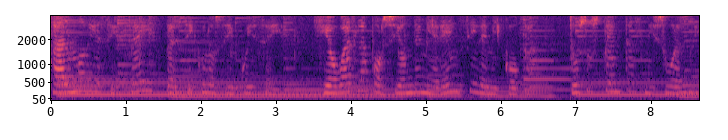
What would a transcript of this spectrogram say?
Salmo 16, versículos 5 y 6. Jehová es la porción de mi herencia y de mi copa. Tú sustentas mi suerte.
